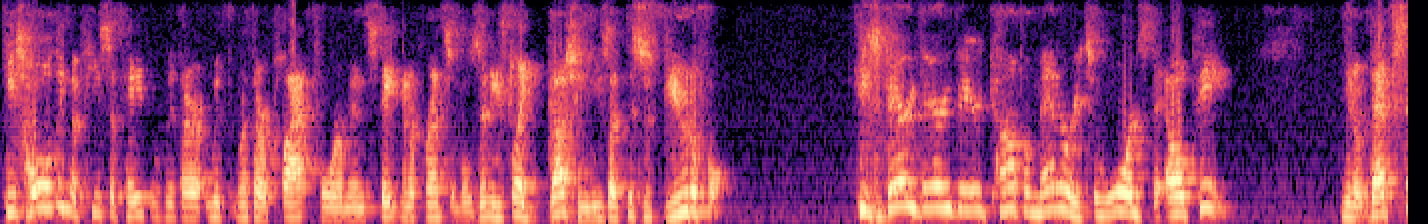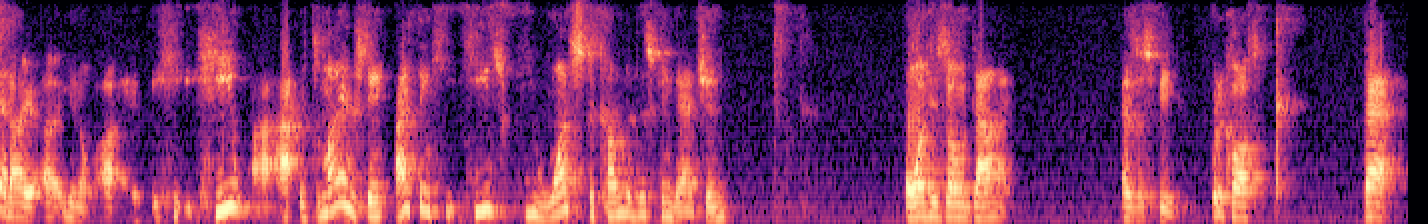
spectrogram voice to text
he's holding a piece of paper with our with, with our platform and statement of principles, and he's like gushing. He's like, "This is beautiful." He's very, very, very complimentary towards the LP. You know, that said, I, uh, you know, uh, he, he uh, to my understanding, I think he, he's he wants to come to this convention on his own dime as a speaker. What it costs? That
